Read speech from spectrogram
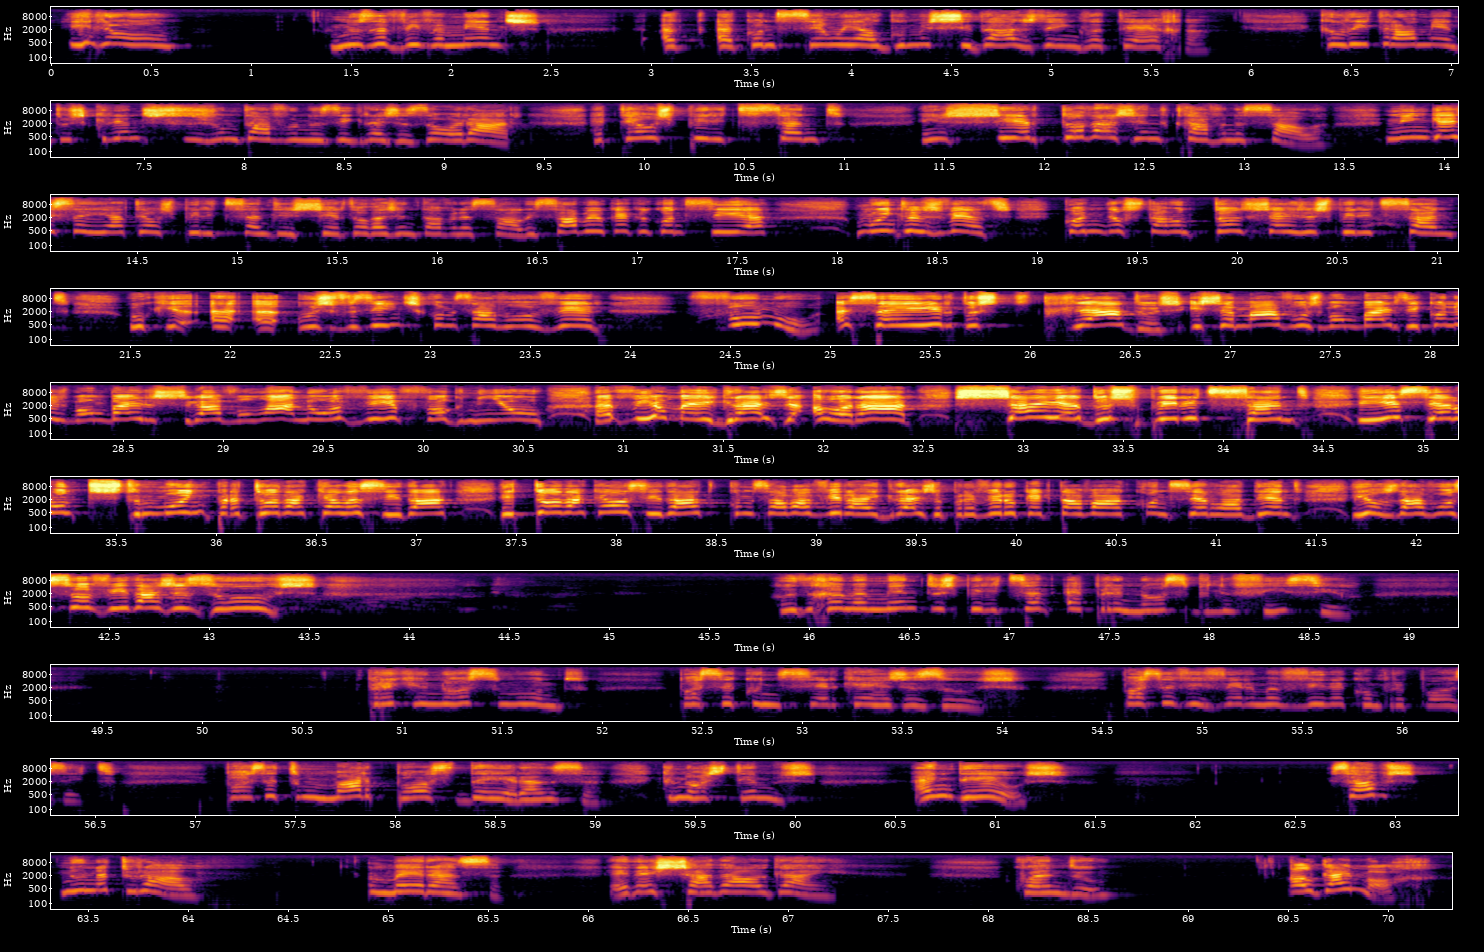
E no, nos avivamentos aconteceu em algumas cidades da Inglaterra que literalmente os crentes se juntavam nas igrejas a orar até o Espírito Santo encher toda a gente que estava na sala. Ninguém saía até o Espírito Santo encher toda a gente estava na sala. E sabem o que é que acontecia? Muitas vezes, quando eles estavam todos cheios do Espírito Santo, o que, a, a, os vizinhos começavam a ver fumo a sair dos telhados e chamavam os bombeiros. E quando os bombeiros chegavam lá, não havia fogo nenhum. Havia uma igreja a orar, cheia do Espírito Santo. E isso era um testemunho para toda aquela cidade. E toda aquela cidade começava a vir à igreja para ver o que é que estava a acontecer lá dentro. E eles davam a sua vida a Jesus. O derramamento do Espírito Santo é para nosso benefício. Para que o nosso mundo possa conhecer quem é Jesus possa viver uma vida com propósito, possa tomar posse da herança que nós temos em Deus. Sabes, no natural, uma herança é deixada a alguém quando alguém morre.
